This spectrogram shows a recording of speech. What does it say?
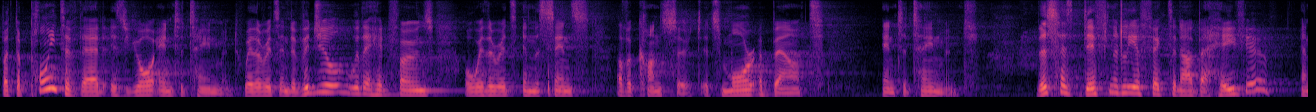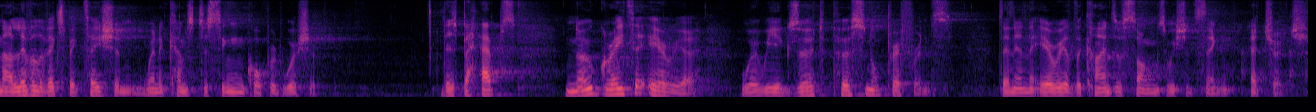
But the point of that is your entertainment, whether it's individual with the headphones or whether it's in the sense of a concert. It's more about entertainment. This has definitely affected our behavior and our level of expectation when it comes to singing corporate worship. There's perhaps no greater area where we exert personal preference than in the area of the kinds of songs we should sing at church.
